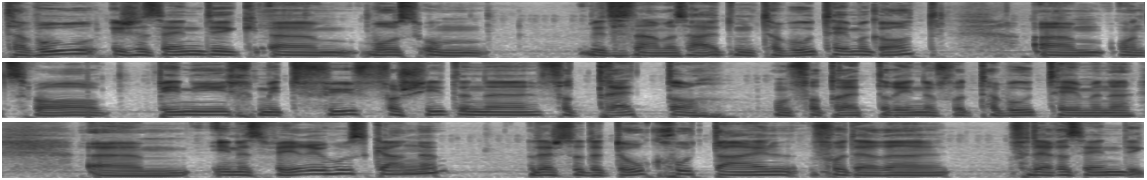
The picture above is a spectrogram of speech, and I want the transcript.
Tabu ist eine Sendung, ähm, wo es um wie das Name sagt, um Tabuthemen geht. Ähm, und zwar bin ich mit fünf verschiedenen Vertretern und Vertreterinnen von Tabuthemen ähm, in ein Ferienhaus gegangen. Und das ist so der Doku-Teil von dieser von dieser Sendung.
